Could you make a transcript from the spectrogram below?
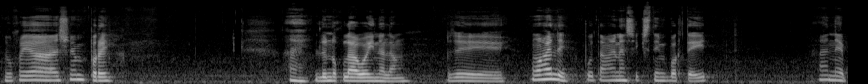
So kaya, syempre, ay, lunok laway na lang. Kasi, mahal eh. Putang na 1648. Hanep.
